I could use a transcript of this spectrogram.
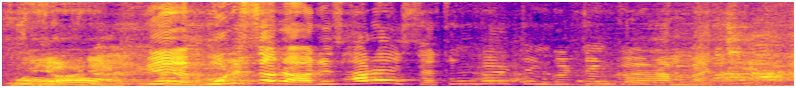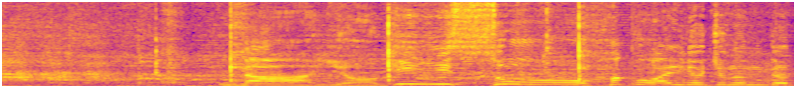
보리알이? 예, 보리쌀 알이 살아있어요. 탱글탱글탱글한 맛이. 나 여기 있어 하고 알려주는 듯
